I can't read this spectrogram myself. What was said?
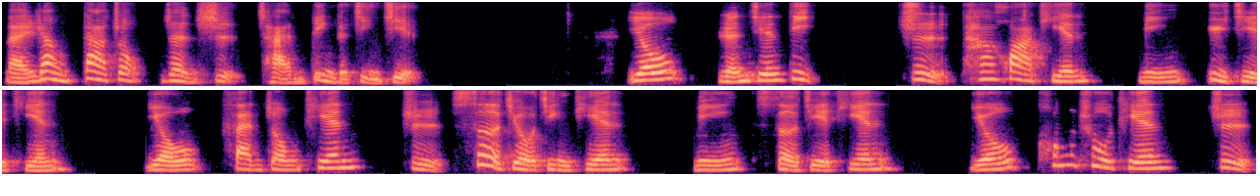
来让大众认识禅定的境界。由人间地至他化天，名欲界天；由梵众天至色究竟天，名色界天；由空处天至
